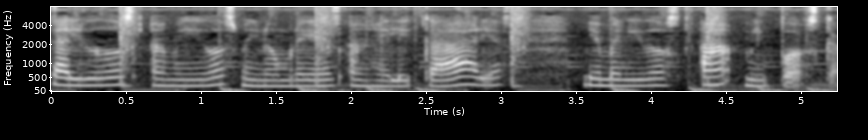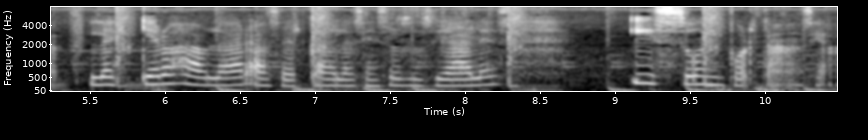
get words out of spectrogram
Saludos amigos, mi nombre es Angélica Arias. Bienvenidos a mi podcast. Les quiero hablar acerca de las ciencias sociales y su importancia.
